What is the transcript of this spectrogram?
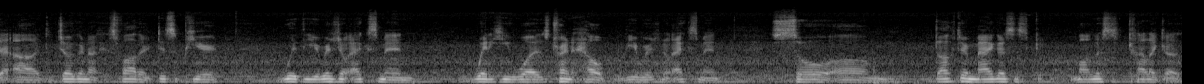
uh, the Juggernaut, his father, disappeared with the original X-Men when he was trying to help the original X-Men. So um, Dr. Magus is Magus is kind of like a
